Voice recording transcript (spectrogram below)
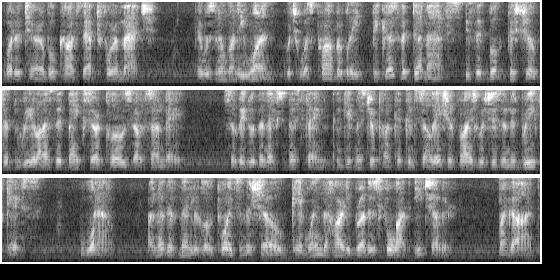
What a terrible concept for a match. There was no money won, which was probably because the dumbass is that booked this show didn't realize that banks are closed on Sunday. So they do the next best thing and give Mr. Punk a consolation prize which is in a briefcase. Wow. Another of many low points in the show came when the Hardy brothers fought each other. My god.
